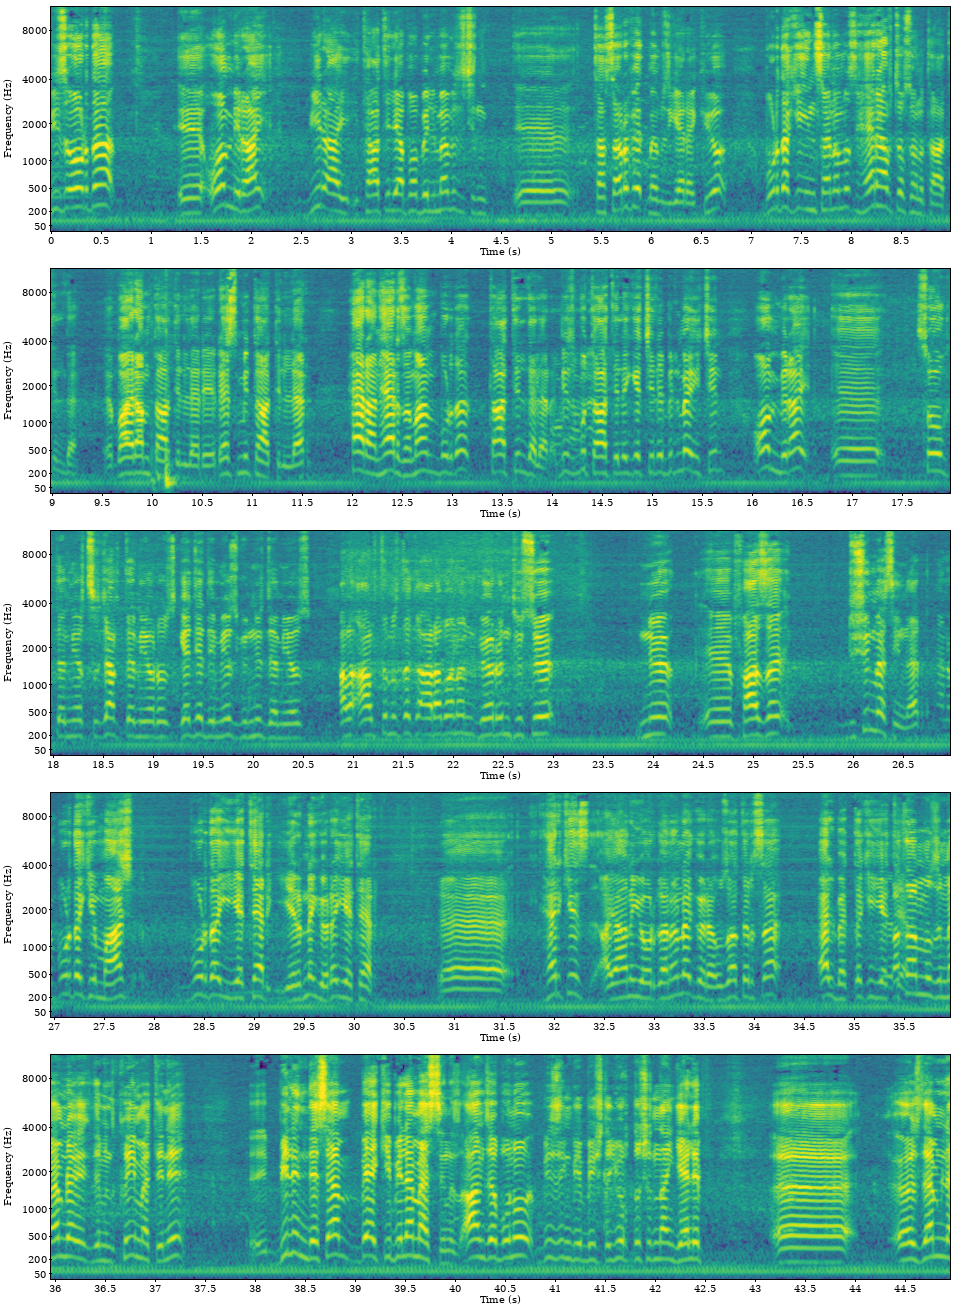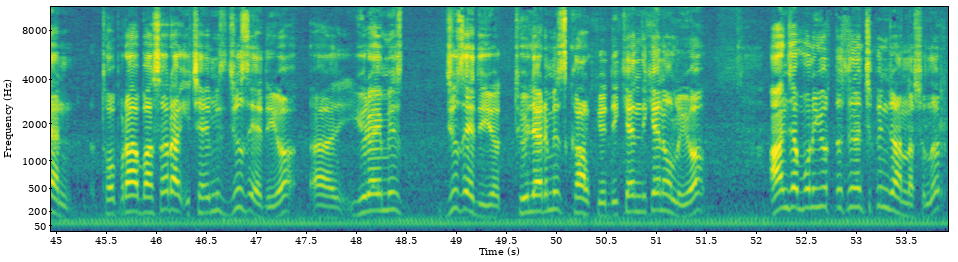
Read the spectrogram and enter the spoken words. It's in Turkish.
Biz orada e, 11 ay, bir ay tatil yapabilmemiz için e, tasarruf etmemiz gerekiyor. Buradaki insanımız her hafta sonu tatilde. E, bayram tatilleri, resmi tatiller her an her zaman burada tatildeler. Biz bu tatili geçirebilmek için 11 ay e, soğuk demiyoruz, sıcak demiyoruz, gece demiyoruz, gündüz demiyoruz. Al- Altımızdaki arabanın görüntüsünü e, fazla düşünmesinler. Yani buradaki maaş burada yeter, yerine göre yeter. Ee, herkes ayağını yorganına göre uzatırsa elbette ki yeter. Vatanımızın, memleketimizin kıymetini e, bilin desem belki bilemezsiniz. Ancak bunu bizim gibi işte yurt dışından gelip e, özlemle toprağa basarak içimiz cız ediyor. E, yüreğimiz cız ediyor. Tüylerimiz kalkıyor, diken diken oluyor. Ancak bunu yurt dışına çıkınca anlaşılır.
